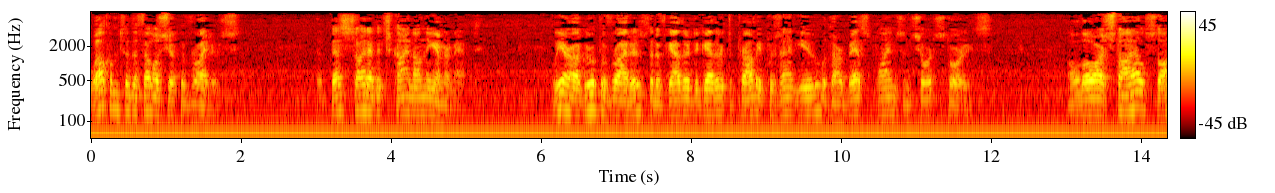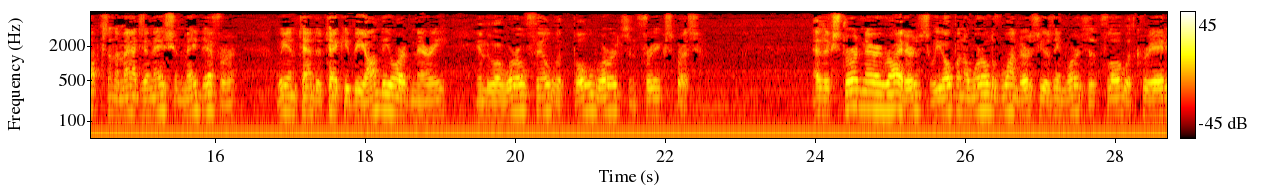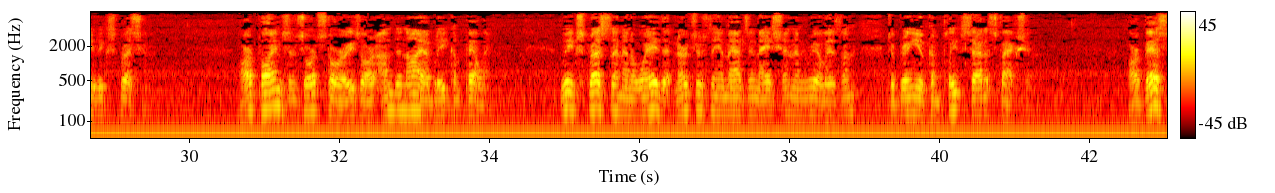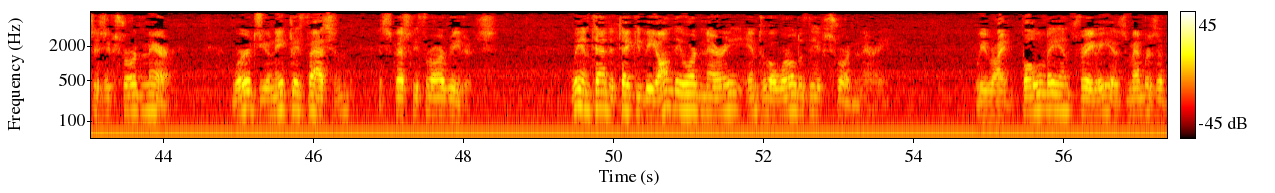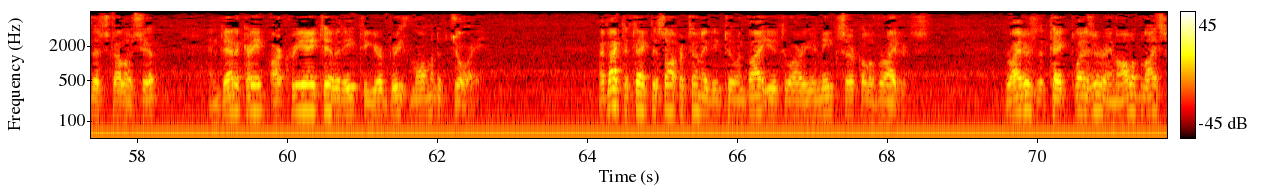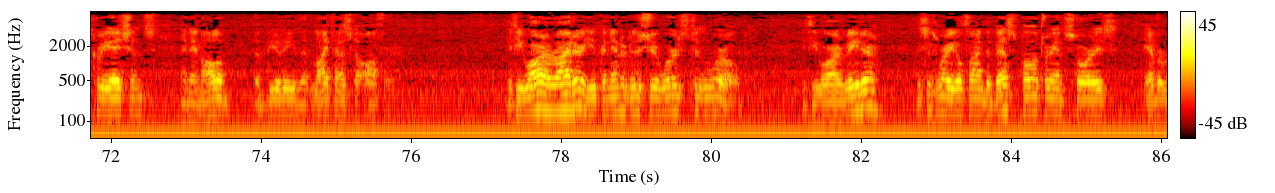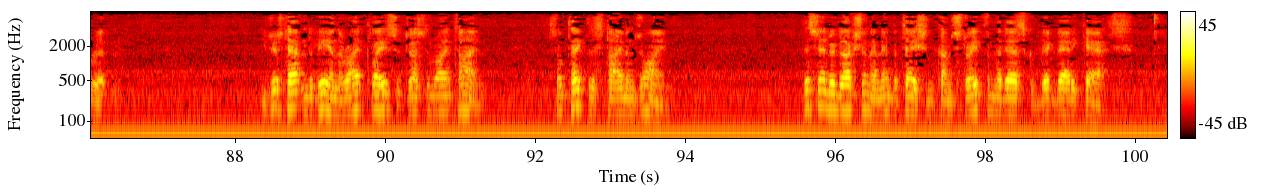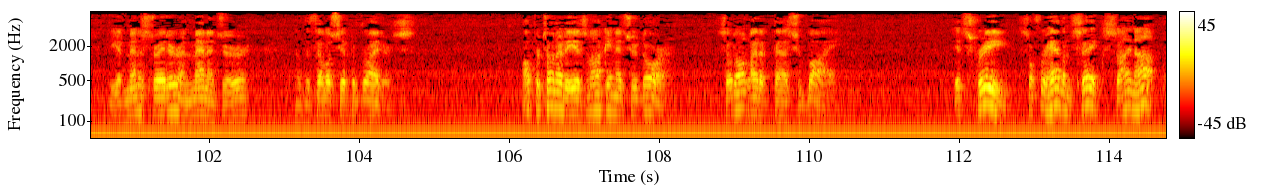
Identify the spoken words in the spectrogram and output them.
Welcome to the Fellowship of Writers, the best site of its kind on the Internet. We are a group of writers that have gathered together to proudly present you with our best poems and short stories. Although our styles, thoughts, and imagination may differ, we intend to take you beyond the ordinary into a world filled with bold words and free expression. As extraordinary writers, we open a world of wonders using words that flow with creative expression. Our poems and short stories are undeniably compelling. We express them in a way that nurtures the imagination and realism to bring you complete satisfaction. Our best is extraordinaire, words uniquely fashioned especially for our readers. We intend to take you beyond the ordinary into a world of the extraordinary. We write boldly and freely as members of this fellowship and dedicate our creativity to your brief moment of joy. I'd like to take this opportunity to invite you to our unique circle of writers. Writers that take pleasure in all of life's creations and in all of the beauty that life has to offer. If you are a writer, you can introduce your words to the world. If you are a reader, this is where you'll find the best poetry and stories ever written. You just happen to be in the right place at just the right time. So take this time and join. This introduction and invitation comes straight from the desk of Big Daddy Cash, the administrator and manager of the Fellowship of Writers. Opportunity is knocking at your door, so don't let it pass you by. It's free, so for heaven's sake, sign up.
